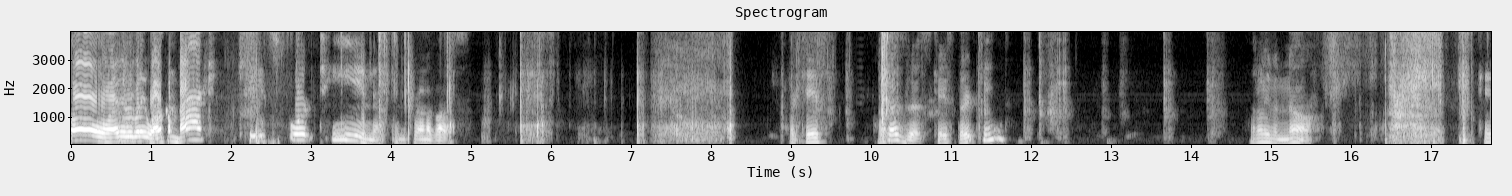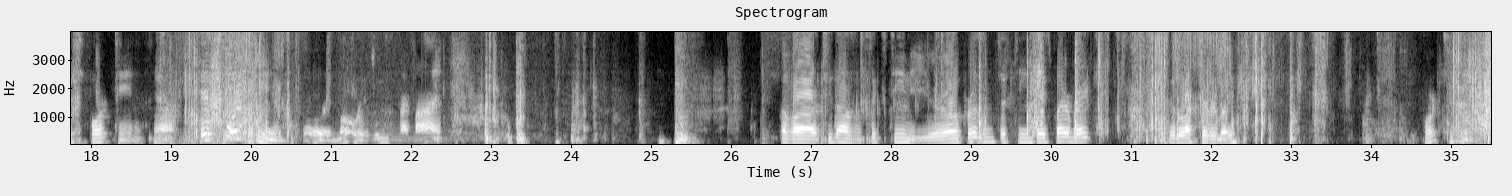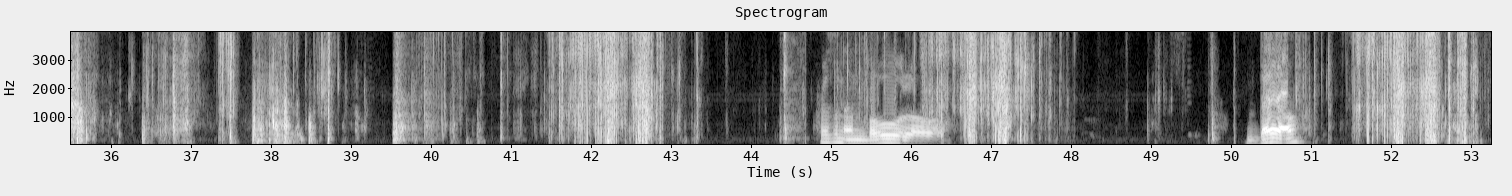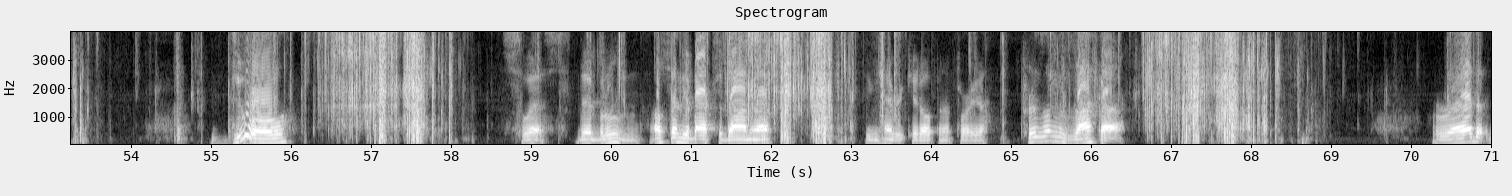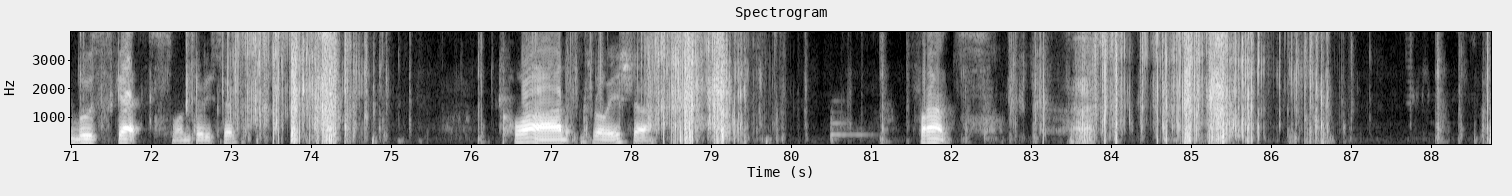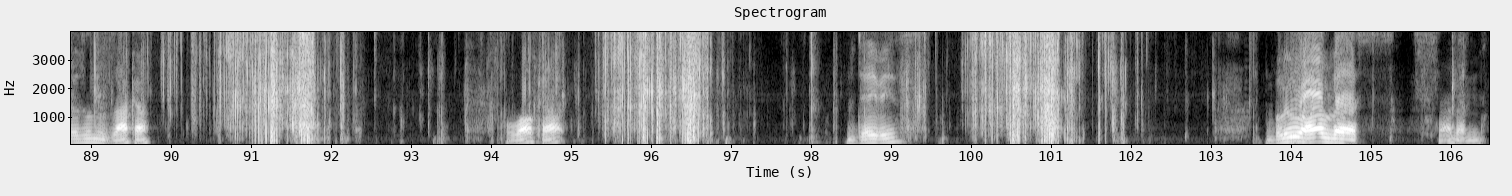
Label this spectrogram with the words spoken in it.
All right, everybody, welcome back. Case 14 in front of us. Or case, what is this? Case 13? I don't even know. Case 14, yeah. Case 14! Holy moly, losing my mind. Of our 2016 Euro Prizm 15 case player break. Good luck to everybody. 14. Prizm and Bolo. Bale. Dual. De Bruyne. I'll send you a box of Donruss. You can have your kid open it for you. Prizm Xhaka. Red Busquets. 136. Quad Croatia. France. Prizm Xhaka. Walcott. Davies. Blue Alves. Seven.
